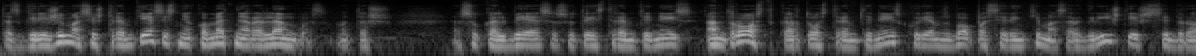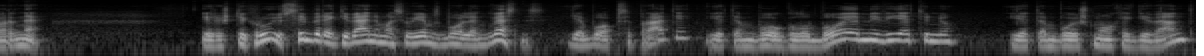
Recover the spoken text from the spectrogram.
tas grįžimas iš tremties jis niekuomet nėra lengvas. Mat aš esu kalbėjęs su tais tremtiniais, antros kartos tremtiniais, kuriems buvo pasirinkimas ar grįžti iš Sibiro ar ne. Ir iš tikrųjų Sibirė gyvenimas jau jiems buvo lengvesnis. Jie buvo apsipratę, jie ten buvo globojami vietinių, jie ten buvo išmokę gyventi,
